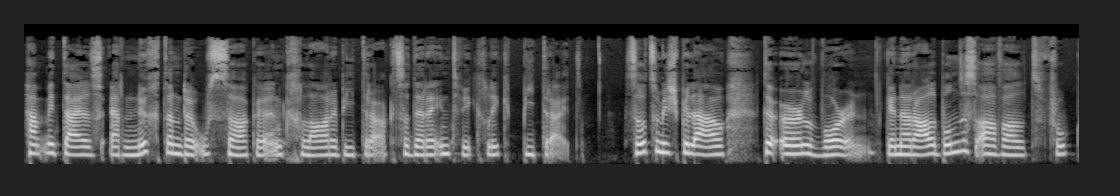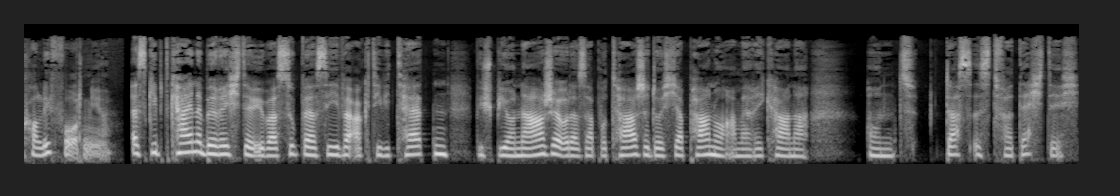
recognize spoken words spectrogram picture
haben mit teils ernüchternden Aussagen einen klaren Beitrag zu dieser Entwicklung beitragen. So zum Beispiel auch der Earl Warren, Generalbundesanwalt von Kalifornien. Es gibt keine Berichte über subversive Aktivitäten wie Spionage oder Sabotage durch Japanoamerikaner. Und das ist verdächtig,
